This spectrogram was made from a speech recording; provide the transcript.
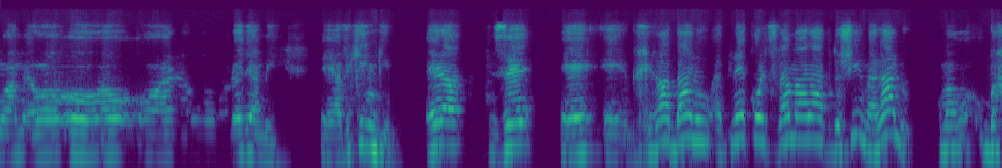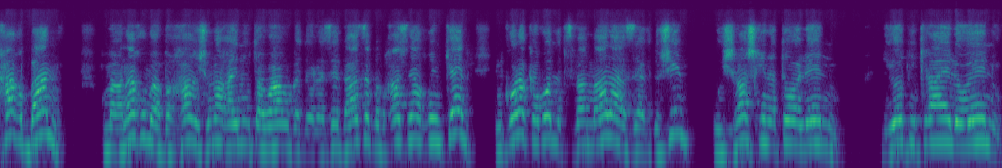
או, או, או, או, או לא יודע מי, אה, הוויקינגים, אלא זה אה, אה, בחירה בנו על פני כל צבא מעלה הקדושים הללו. כלומר, הוא בחר בנו. כלומר, אנחנו בברכה הראשונה ראינו את הוואו הגדול הזה, ואז בברכה השנייה אנחנו אומרים, כן, עם כל הכבוד לצבא מעלה הזה, הקדושים, הוא ישרה שכינתו עלינו, להיות נקרא אלוהינו,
